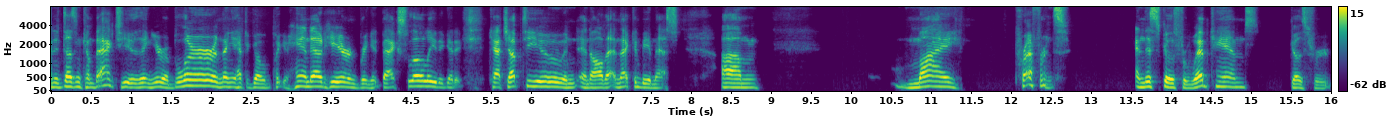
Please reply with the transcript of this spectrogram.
and it doesn't come back to you, then you're a blur and then you have to go put your hand out here and bring it back slowly to get it catch up to you and, and all that. And that can be a mess. Um, my preference, and this goes for webcams, goes for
